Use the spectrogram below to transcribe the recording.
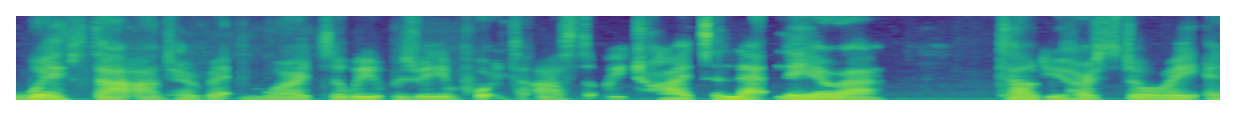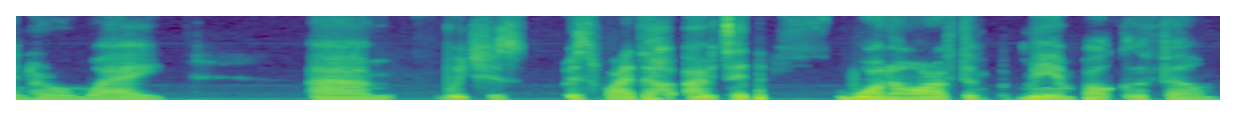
with that and her written word. So we, it was really important to us that we tried to let Lyra tell you her story in her own way, um, which is, is why the I would say the one hour of the main bulk of the film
